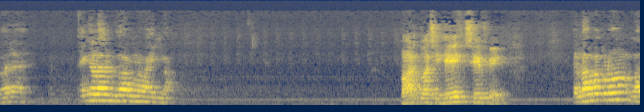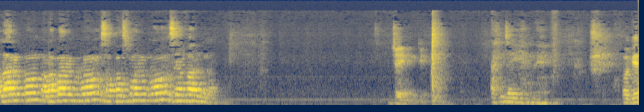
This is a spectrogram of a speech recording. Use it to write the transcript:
வேற எங்கெல்லாம் இருக்குதோ அவங்க வாங்கிக்கலாம் भारतवासी है सेफ है எல்லா மக்களும் நல்லா இருக்கணும் நலமா இருக்கணும் சந்தோஷமா இருக்கணும் சேஃபா இருக்கணும் जय हिंद ஜெய் ஹிந்த் ओके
